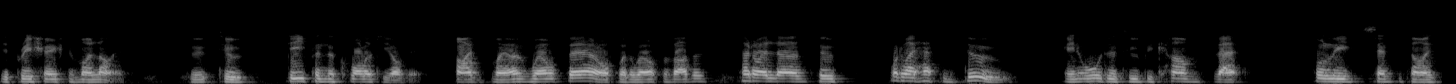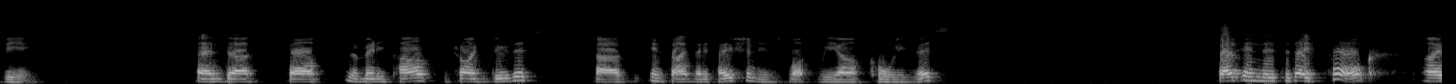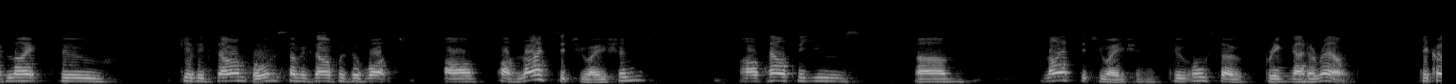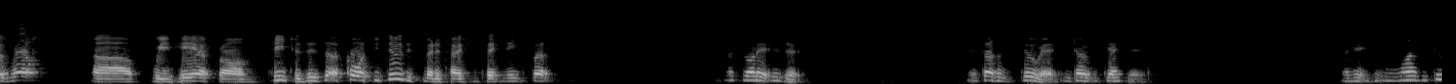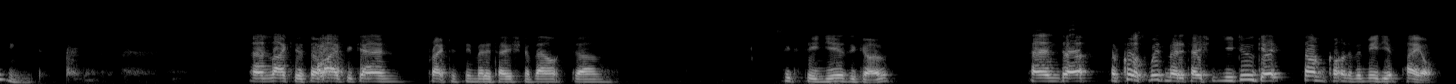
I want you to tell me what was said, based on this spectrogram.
the appreciation of my life? To, to deepen the quality of it? Either for my own welfare or for the welfare of others? How do I learn to, what do I have to do in order to become that fully sensitized being? And uh, for the many paths to try to do this, uh, insight meditation is what we are calling this. But in the, today's talk, I'd like to give examples, some examples of what of, of life situations, of how to use um, life situations to also bring that around. Because what uh, we hear from teachers is that, of course, you do this meditation technique, but that's not it, is it? It doesn't do it. You don't get it. And you think, why are we doing it? And like yourself, I began practicing meditation about um, 16 years ago. And uh, of course, with meditation, you do get some kind of immediate payoff.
